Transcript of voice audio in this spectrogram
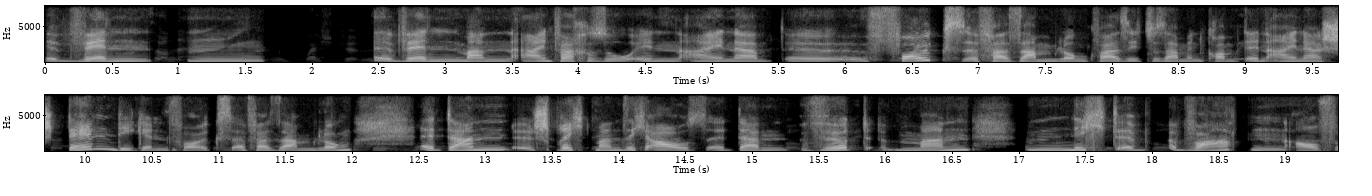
Wenn mh, wenn man einfach so in einer äh, Volksversammlung quasi zusammenkommt, in einer ständigen Volksversammlung, äh, dann spricht man sich aus. Dann wird man nicht äh, warten auf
